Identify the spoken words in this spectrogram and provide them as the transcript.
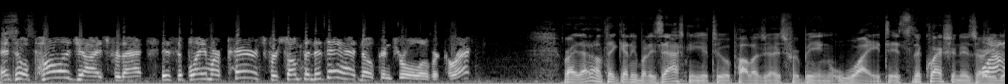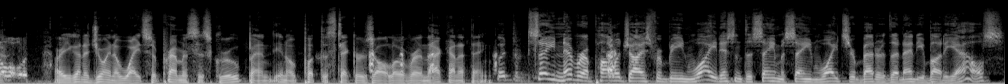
And to apologize for that is to blame our parents for something that they had no control over, correct? Right. I don't think anybody's asking you to apologize for being white. It's the question is are you go, are you going to join a white supremacist group and you know put the stickers all over and that kind of thing? But saying never apologize for being white isn't the same as saying whites are better than anybody else.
